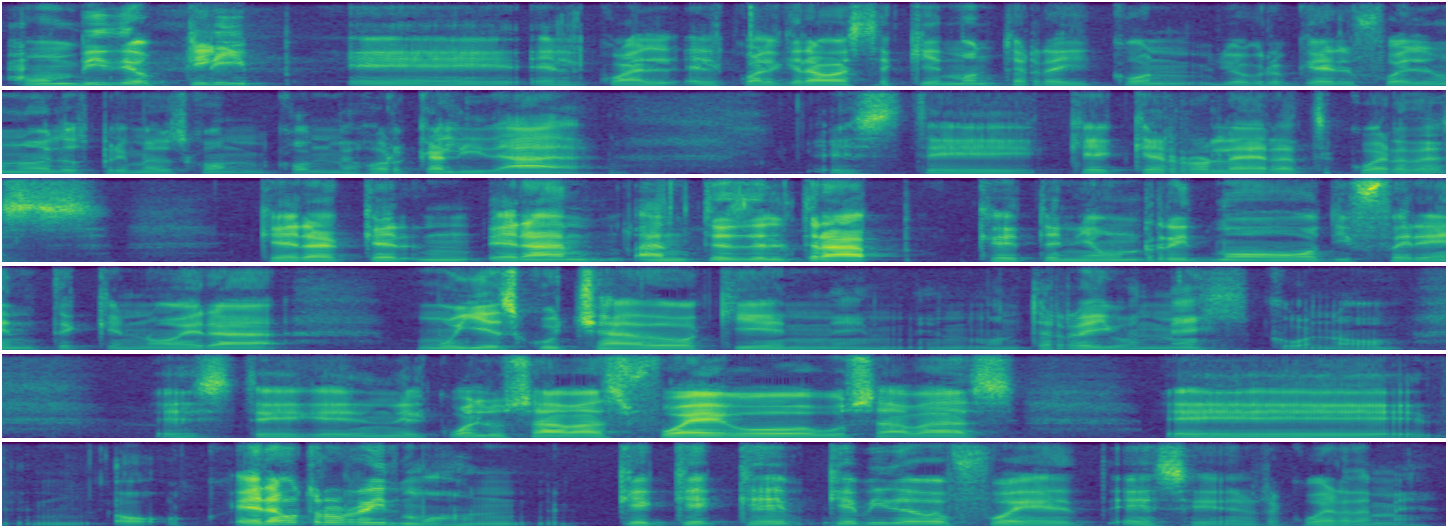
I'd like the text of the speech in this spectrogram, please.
un videoclip, eh, el, cual, el cual grabaste aquí en Monterrey con, yo creo que él fue uno de los primeros con, con mejor calidad. Este, ¿qué, ¿Qué rola era? ¿Te acuerdas? Que era, que era antes del trap, que tenía un ritmo diferente, que no era muy escuchado aquí en, en- en Monterrey o en México, ¿no? Este, en el cual usabas fuego, usabas... eh, o- era otro ritmo. ¿Qué, qué, qué, qué video fue ese? Recuérdame.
